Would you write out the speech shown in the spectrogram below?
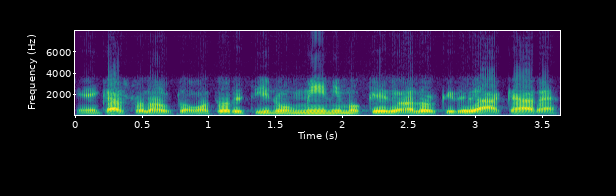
En el caso de los automotores tiene un mínimo que es el valor que le da a cara.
